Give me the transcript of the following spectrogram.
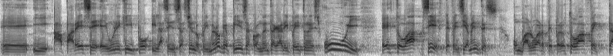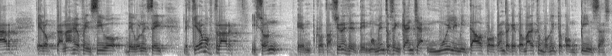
eh, y aparece en un equipo y la sensación, lo primero que piensas cuando entra Gary Payton es, uy, esto va, sí, defensivamente es un baluarte, pero esto va a afectar el octanaje ofensivo de Golden State. Les quiero mostrar, y son eh, rotaciones de, momentos en cancha muy limitados, por lo tanto hay que tomar esto un poquito con pinzas.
